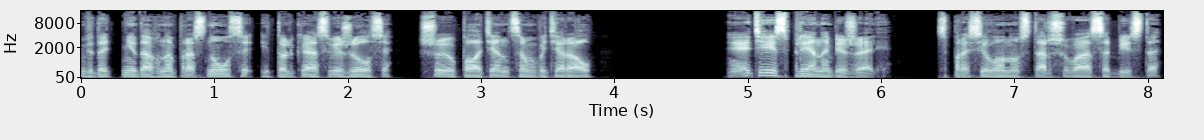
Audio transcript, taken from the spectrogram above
видать, недавно проснулся и только освежился, шею полотенцем вытирал. «Эти из плена бежали?» — спросил он у старшего особиста.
